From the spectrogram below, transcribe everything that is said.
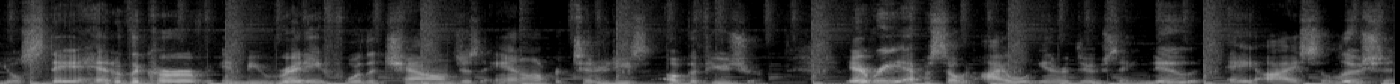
you'll stay ahead of the curve and be ready for the challenges and opportunities of the future. Every episode, I will introduce a new AI solution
